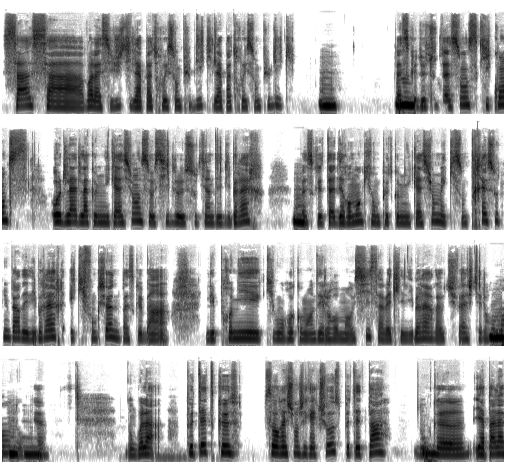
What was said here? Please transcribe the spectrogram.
Ça, ça, voilà, c'est juste il a pas trouvé son public, il a pas trouvé son public. Mmh. Parce que de toute façon, ce qui compte, au-delà de la communication, c'est aussi le soutien des libraires. Mmh. Parce que tu as des romans qui ont peu de communication, mais qui sont très soutenus par des libraires et qui fonctionnent. Parce que ben, les premiers qui vont recommander le roman aussi, ça va être les libraires, là où tu vas acheter le mmh, roman. donc, mmh. euh, donc voilà. Peut-être que ça aurait changé quelque chose, peut-être pas. Donc il euh, y a pas la,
